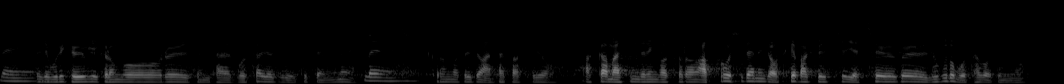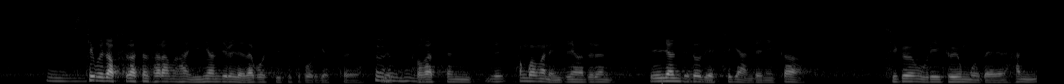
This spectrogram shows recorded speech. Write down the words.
네. 이제 우리 교육이 그런 거를 지금 잘 못 살려주고 있기 때문에 네. 그런 것들이 좀 안타깝고요. 아까 말씀드린 것처럼 앞으로 시대는 이제 어떻게 바뀔지 예측을 누구도 못 하거든요. 음. 스티브 잡스 같은 사람은 한 2년 뒤를 내다볼 수 있을지 모르겠어요. 음. 저 같은 일- 평범한 엔지니어들은 1년 뒤도 예측이 안 되니까 지금 우리 교육 모델 한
